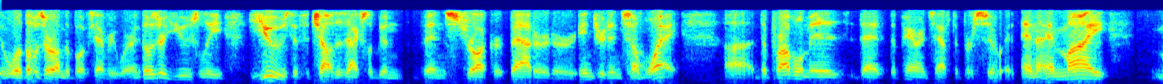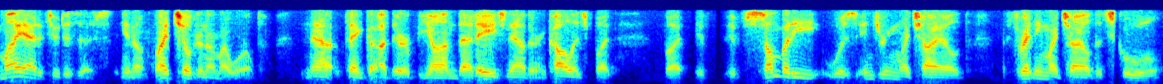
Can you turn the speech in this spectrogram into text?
well, those are on the books everywhere, and those are usually used if the child has actually been been struck or battered or injured in some way. Uh, the problem is that the parents have to pursue it, and and my my attitude is this: you know, my children are my world. Now, thank God they're beyond that age now; they're in college, but but if if somebody was injuring my child, threatening my child at school,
